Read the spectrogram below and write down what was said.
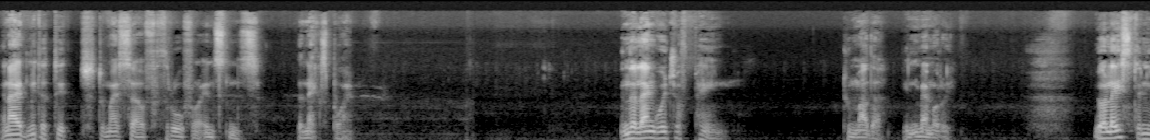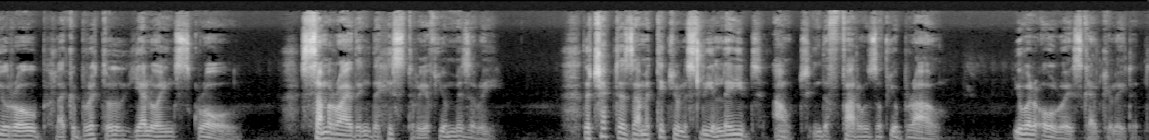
And I admitted it to myself through, for instance, the next poem. In the language of pain, to mother in memory. You are laced in your robe like a brittle, yellowing scroll, summarizing the history of your misery. The chapters are meticulously laid out in the furrows of your brow. You were always calculated,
